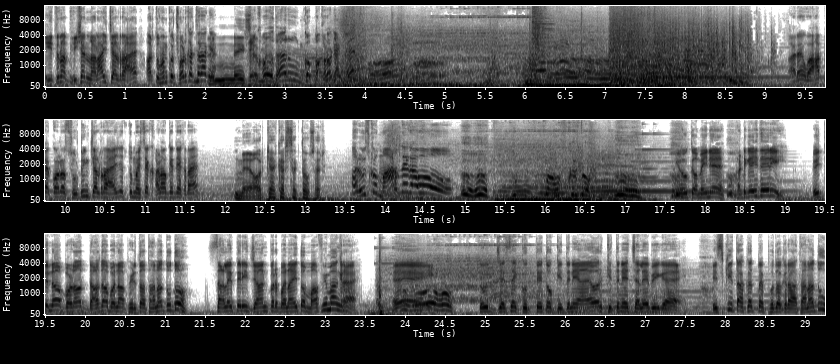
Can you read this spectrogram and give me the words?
इतना भीषण लड़ाई चल रहा है और तुम हमको छोड़कर चला गया? नहीं सर, देखो उधर उनको पकड़ो डॉक्टर। अरे वहाँ पे कौन शूटिंग चल रहा है जो तुम ऐसे खड़ा होकर देख रहा है? मैं और क्या कर सकता हूँ सर? अरे उसको मार देगा वो। माफ़ कर दो। क्यों कमीने? हट गई तेरी। इतना बड़ा दादा बना फिरता था ना तू तो? साले तेरी जान पर बनाई तो माफ़ी मांग रहा है। ए, तुझ जैसे कुत्ते तो कितने आए और कितने चले भी गए। इसकी ताकत पे फुदक रहा था ना तू?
